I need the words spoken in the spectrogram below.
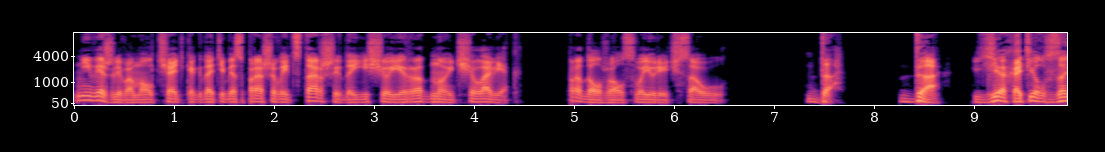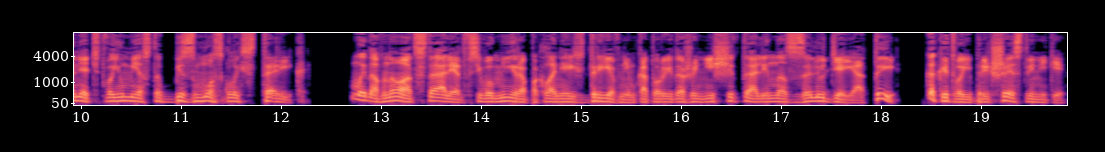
Невежливо молчать, когда тебя спрашивает старший, да еще и родной человек. Продолжал свою речь Саул. Да, да, я хотел занять твое место, безмозглый старик. Мы давно отстали от всего мира, поклоняясь древним, которые даже не считали нас за людей, а ты, как и твои предшественники,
